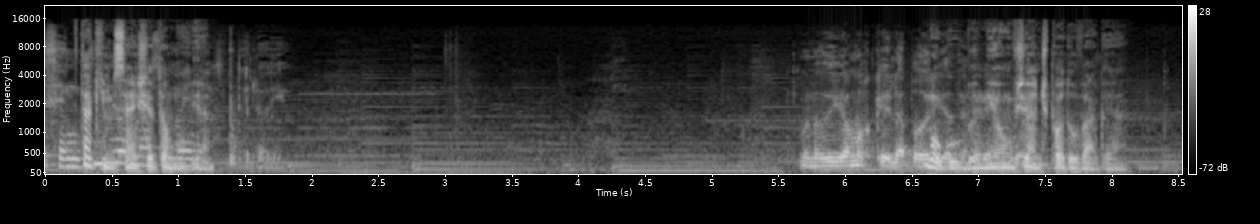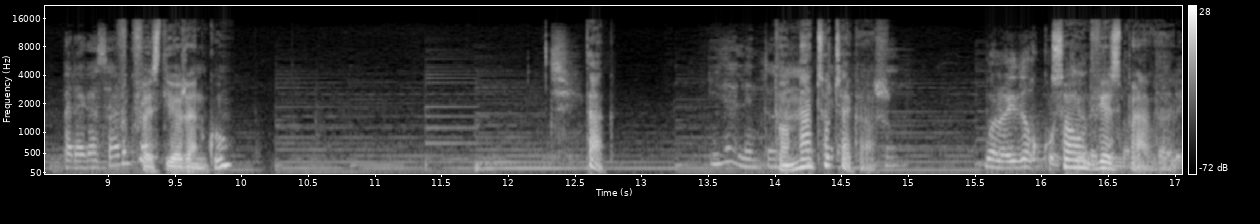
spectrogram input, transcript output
sentido, takim sensie to mówię. Mógłbym ją wziąć pod uwagę. ¿Para W kwestii orzenku? Tak. Y To na co czekasz? Są dwie sprawy.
